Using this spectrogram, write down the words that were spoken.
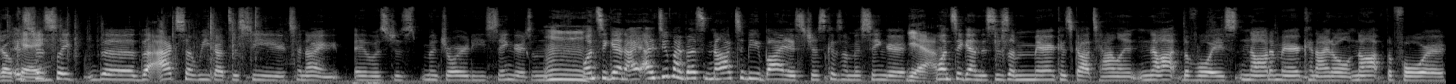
Did okay. It's just like the the acts that we got to see tonight. It was just majority singers, and Mm. once again, I, I do my best not to be biased just because I'm a singer. Yeah. Once again, this is America's Got Talent, not The Voice, not American Idol, not The Four.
